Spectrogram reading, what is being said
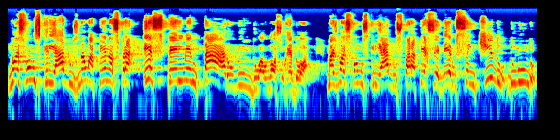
Nós fomos criados não apenas para experimentar o mundo ao nosso redor, mas nós fomos criados para perceber o sentido do mundo.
